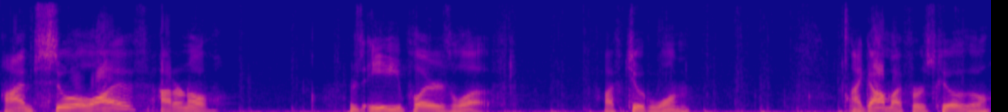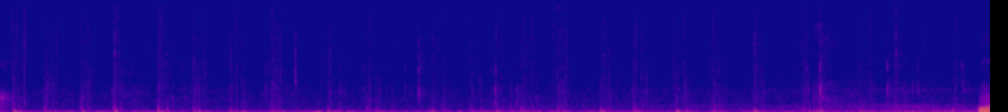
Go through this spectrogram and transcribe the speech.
I'm still alive? I don't know. There's 80 players left. I've killed one. I got my first kill though. Hmm.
